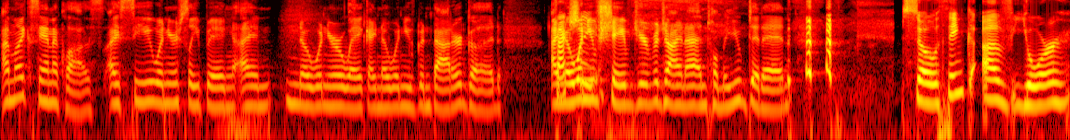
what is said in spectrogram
I'm like Santa Claus. I see you when you're sleeping. I know when you're awake. I know when you've been bad or good. I know when you've shaved your vagina and told me you didn't. So think of your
